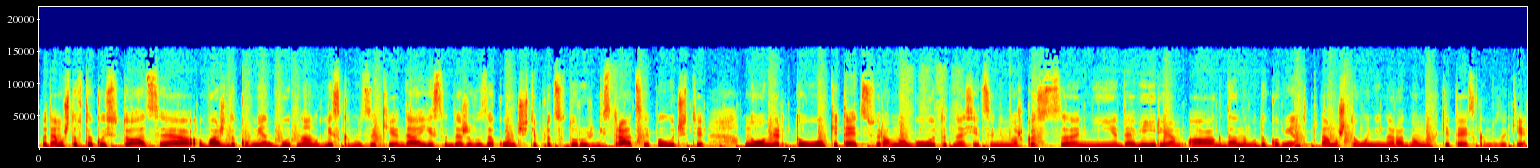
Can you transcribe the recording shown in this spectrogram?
потому что в такой ситуации ваш документ будет на английском языке. Да, если даже вы закончите процедуру регистрации, получите номер, то китайцы все равно будут относиться немножко с недоверием а, к данному документу, потому что он не на родном их китайском языке.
